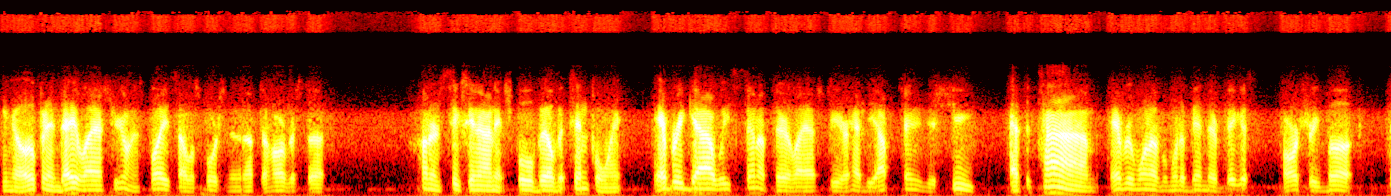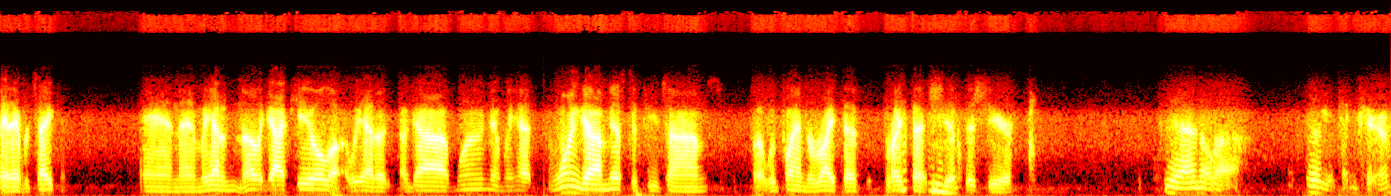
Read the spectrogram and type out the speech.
You know, opening day last year on his place, I was fortunate enough to harvest a 169 inch full velvet 10 point. Every guy we sent up there last year had the opportunity to shoot. At the time, every one of them would have been their biggest archery buck they'd ever taken and then we had another guy kill. Uh, we had a, a guy wound, and we had one guy missed a few times. But we plan to write that write that mm-hmm. ship this year. Yeah, it'll uh, it'll get taken care of.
